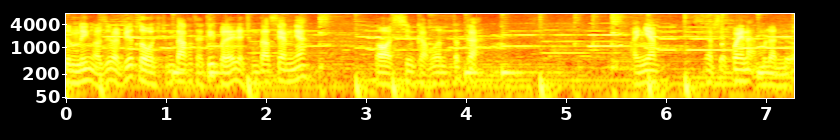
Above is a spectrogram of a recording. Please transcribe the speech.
đường link ở dưới bài viết rồi. Chúng ta có thể kích vào đấy để chúng ta xem nhé rồi, xin cảm ơn tất cả anh em. Em sẽ quay lại một lần nữa.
